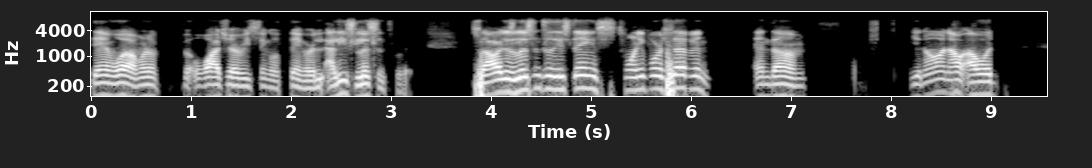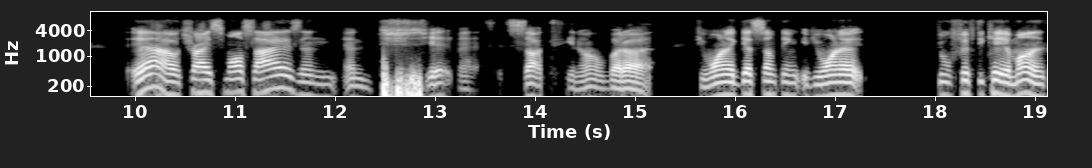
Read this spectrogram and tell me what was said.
damn well, I'm gonna watch every single thing or at least listen to it. So I would just listen to these things 24 seven and um, you know, and I, I would, yeah, I would try small size and and shit, man, it sucked, you know. But uh, if you want to get something, if you want to do 50k a month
